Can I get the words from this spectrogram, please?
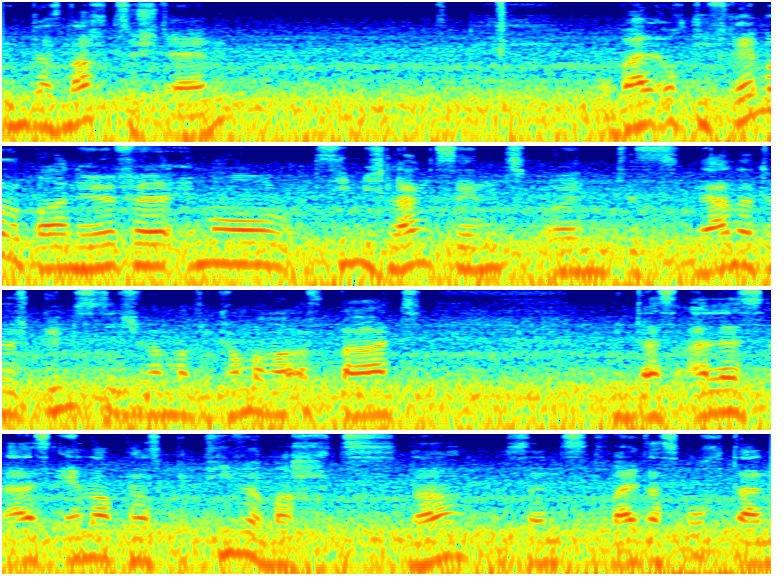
um das nachzustellen, weil auch die Fremdbahnhöfe immer ziemlich lang sind und es wäre natürlich günstig, wenn man die Kamera aufbaut und das alles aus einer Perspektive macht. Ne? Sonst, weil das auch dann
